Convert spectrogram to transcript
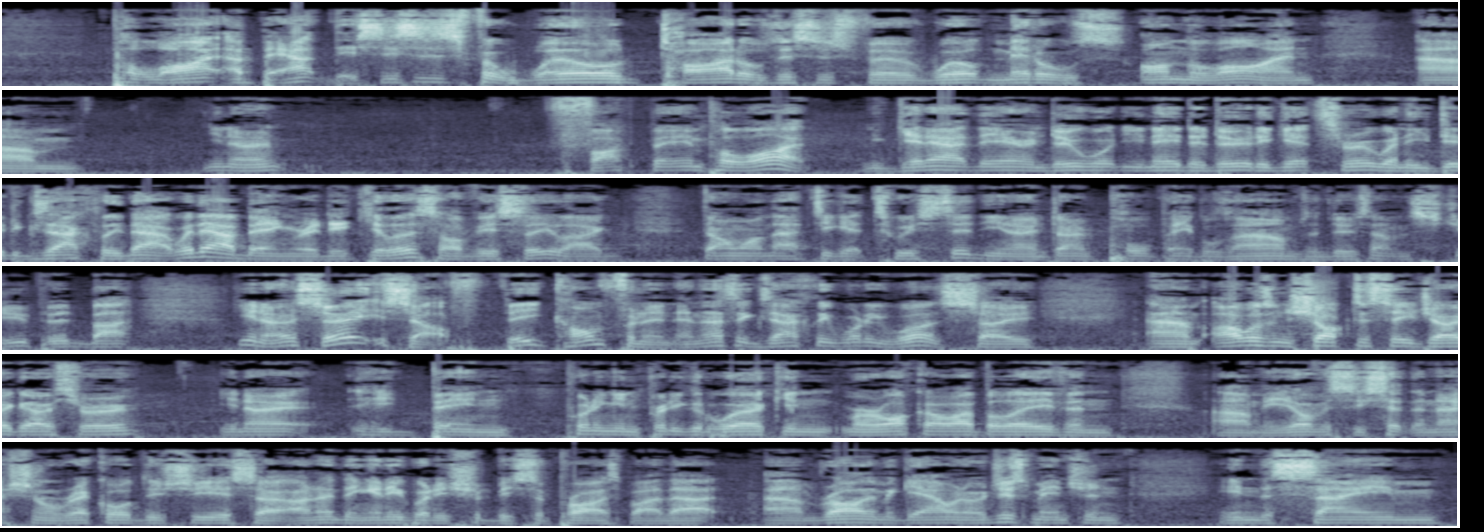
polite about this. This is for world titles. This is for world medals on the line. Um, you know, fuck being polite. You get out there and do what you need to do to get through. And he did exactly that without being ridiculous, obviously. Like, don't want that to get twisted. You know, don't pull people's arms and do something stupid. But, you know, assert yourself. Be confident. And that's exactly what he was. So, um, I wasn't shocked to see Joe go through. You know, he'd been putting in pretty good work in Morocco, I believe, and um, he obviously set the national record this year, so I don't think anybody should be surprised by that. Um, Riley McGown, I just mentioned in the same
